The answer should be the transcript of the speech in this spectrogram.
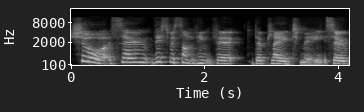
Sure. So this was something that that plagued me. So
